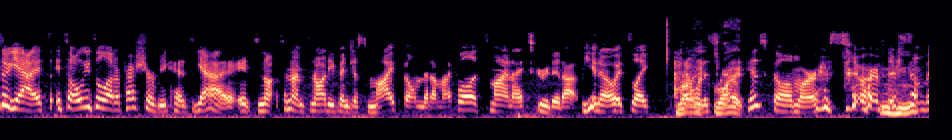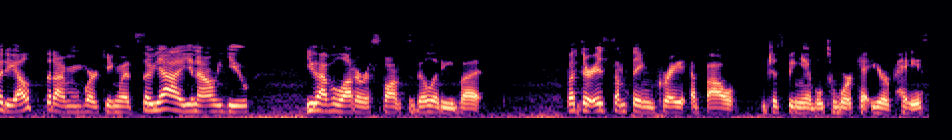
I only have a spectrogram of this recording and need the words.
So yeah, it's it's always a lot of pressure because yeah, it's not sometimes not even just my film that I'm like, well, it's mine, I screwed it up. You know, it's like I Right, don't want to screw right. up his film or or if there's mm-hmm. somebody else that I'm working with. So yeah, you know, you you have a lot of responsibility, but but there is something great about just being able to work at your pace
